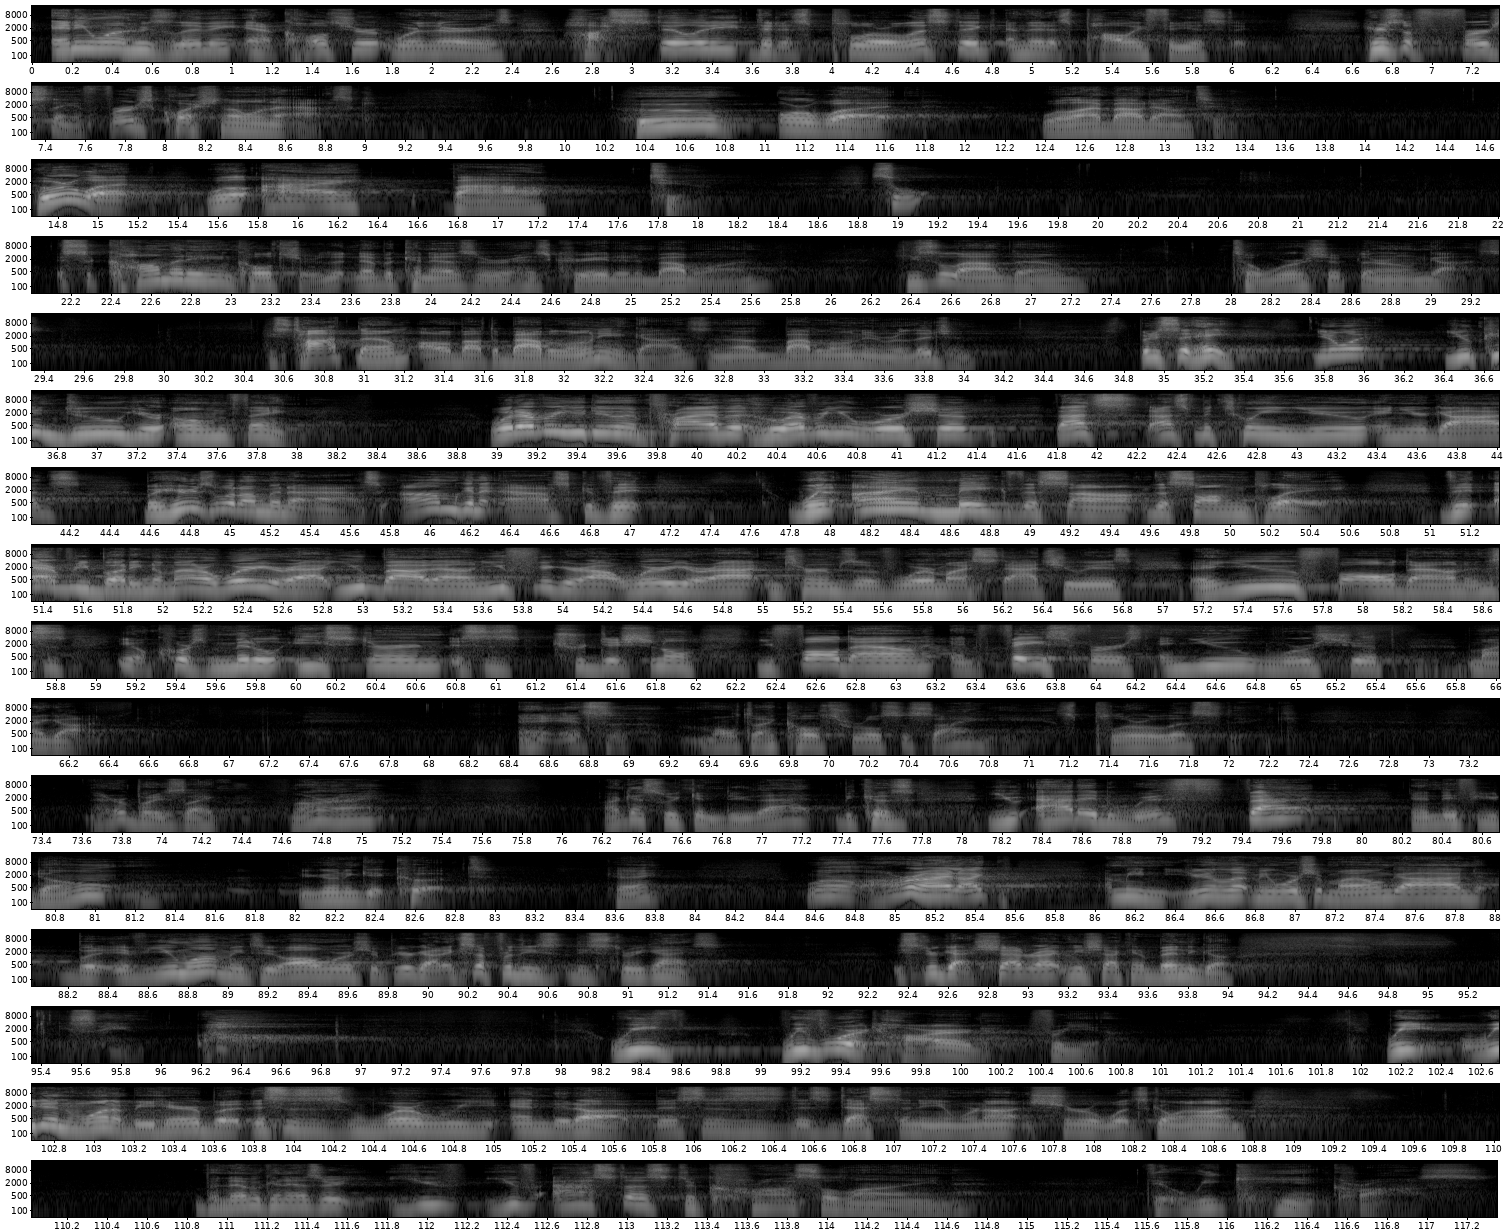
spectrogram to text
Anyone who's living in a culture where there is hostility, that is pluralistic, and that is polytheistic. Here's the first thing, the first question I want to ask Who or what will I bow down to? Who or what will I bow to? So, it's accommodating culture that Nebuchadnezzar has created in Babylon. He's allowed them to worship their own gods. He's taught them all about the Babylonian gods and the Babylonian religion. But he said, hey, you know what? You can do your own thing. Whatever you do in private, whoever you worship, that's, that's between you and your gods. But here's what I'm going to ask I'm going to ask that when I make the song, the song play, that everybody, no matter where you're at, you bow down, you figure out where you're at in terms of where my statue is, and you fall down. And this is, you know, of course, Middle Eastern, this is traditional. You fall down and face first, and you worship my God. And it's a multicultural society, it's pluralistic. Everybody's like, all right, I guess we can do that because you added with that and if you don't, you're going to get cooked. Okay? Well, all right. I, I mean, you're going to let me worship my own God, but if you want me to, I'll worship your God, except for these, these three guys. These three guys, Shadrach, Meshach, and Abednego. He's saying, Oh, we've, we've worked hard for you. We, we didn't want to be here, but this is where we ended up. This is this destiny, and we're not sure what's going on. But Nebuchadnezzar, you've, you've asked us to cross a line that we can't cross.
